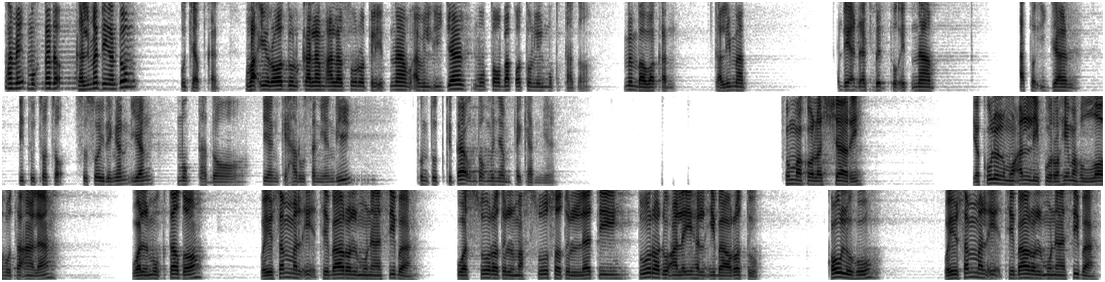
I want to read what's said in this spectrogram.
Paham ya? Muqtado kalimat yang antum ucapkan. Wa iradul kalam ala suratil itna awil ijaz mutabaqatun lil muqtado. Membawakan kalimat di atas bentuk itnab atau ijaz itu cocok sesuai dengan yang muktado yang keharusan yang dituntut kita untuk menyampaikannya. Thumma qala syari yaqulu al-muallifu rahimahullahu ta'ala wal muktado, wa yusamma al-i'tibaru al-munasibah والسورة المخصوصة التي تورد عليها العبارة. قوله ويسمى الاعتبار المناسبة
